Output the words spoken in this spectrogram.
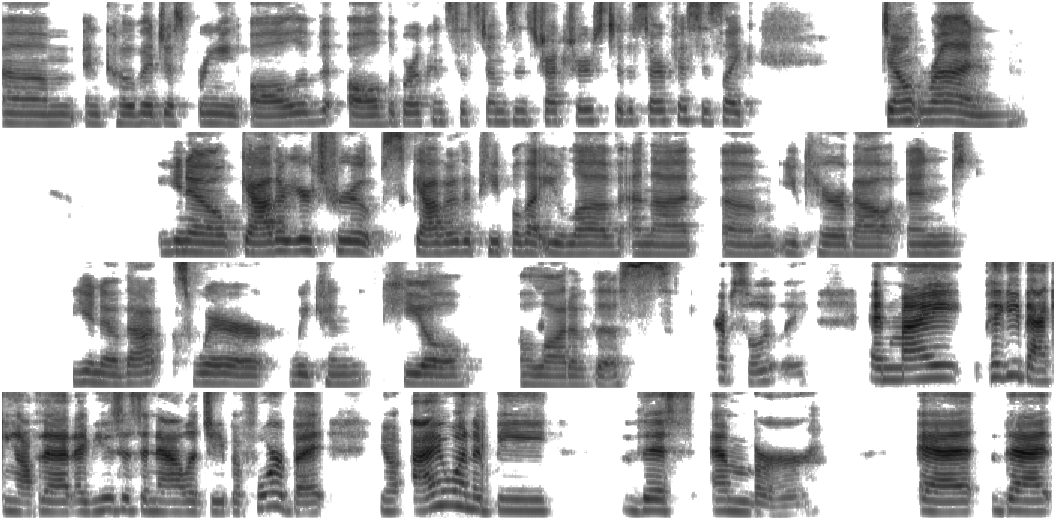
um, and covid just bringing all of the, all the broken systems and structures to the surface is like don't run you know gather your troops gather the people that you love and that um, you care about and you know that's where we can heal a lot of this. Absolutely. And my piggybacking off that i've used this analogy before but you know i want to be this ember at, that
